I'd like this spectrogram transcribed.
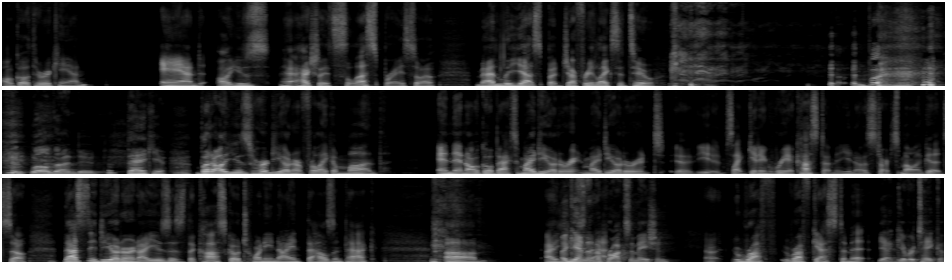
I'll go through a can and I'll use actually it's Celeste spray, so manly yes, but Jeffrey likes it too. well done, dude. Thank you. But I'll use her deodorant for like a month and then I'll go back to my deodorant, and my deodorant, uh, it's like getting reaccustomed. You know, it starts smelling good. So that's the deodorant I use is the Costco twenty nine thousand pack. Um, I again an approximation, uh, rough rough guesstimate. Yeah, give or take a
